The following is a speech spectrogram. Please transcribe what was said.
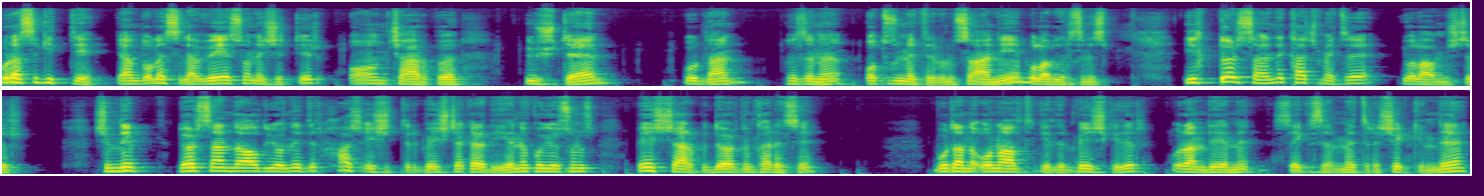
Burası gitti. Yani dolayısıyla V son eşittir 10 çarpı 3'ten buradan hızını 30 metre bölü saniye bulabilirsiniz. İlk 4 saniyede kaç metre yol almıştır? Şimdi 4 saniyede aldığı yol nedir? H eşittir 5'te karede yerine koyuyorsunuz. 5 çarpı 4'ün karesi. Buradan da 16 gelir 5 gelir. Buranın değerini 80 metre şeklinde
